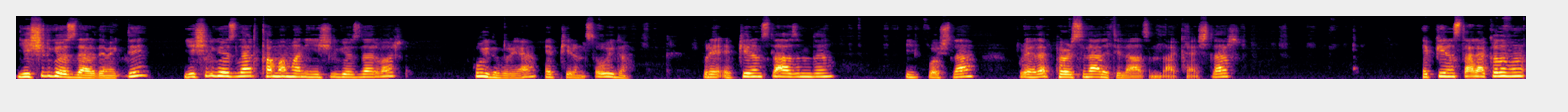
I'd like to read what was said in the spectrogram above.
yeşil gözler demekti. Yeşil gözler tamam hani yeşil gözler var. Uydu buraya. Appearance uydu. Buraya appearance lazımdı. İlk boşla. Buraya da personality lazımdı arkadaşlar. Appearance ile alakalı mı?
